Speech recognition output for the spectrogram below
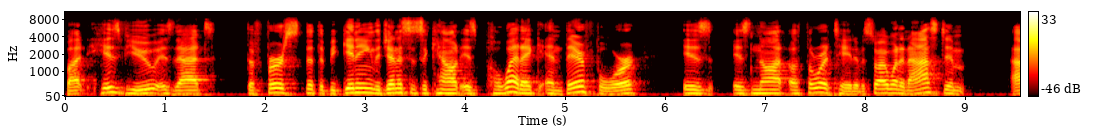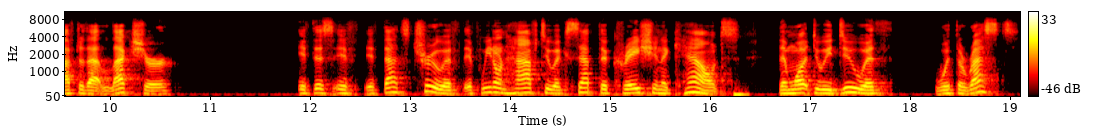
But his view is that the first, that the beginning, the Genesis account is poetic and therefore is, is not authoritative. So I went and asked him after that lecture if, this, if, if that's true, if, if we don't have to accept the creation account, then what do we do with, with the rest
